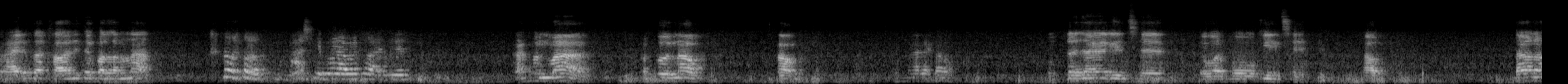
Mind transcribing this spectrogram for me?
ভাইরে তো খাওয়া দিতে পারলাম না। আসলে পরে আবার খাওয়া এখন মা আপু নাও খাও। পুত্রা জায়গা কিনছে তোমার বউ কিনছে। খাও না।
